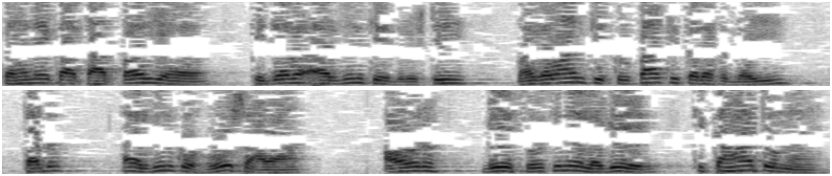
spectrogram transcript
कहने का तात्पर्य है कि जब अर्जुन की दृष्टि भगवान की कृपा की तरफ़ गई, तब अर्जुन को होश आया और वे सोचने लगे कि कहा तो मैं,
